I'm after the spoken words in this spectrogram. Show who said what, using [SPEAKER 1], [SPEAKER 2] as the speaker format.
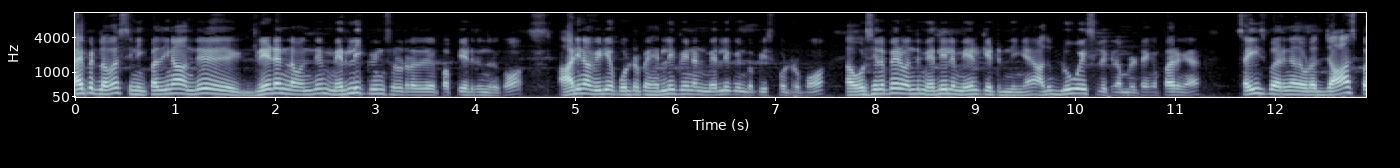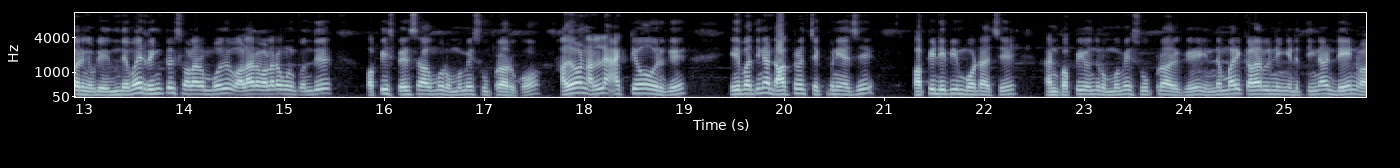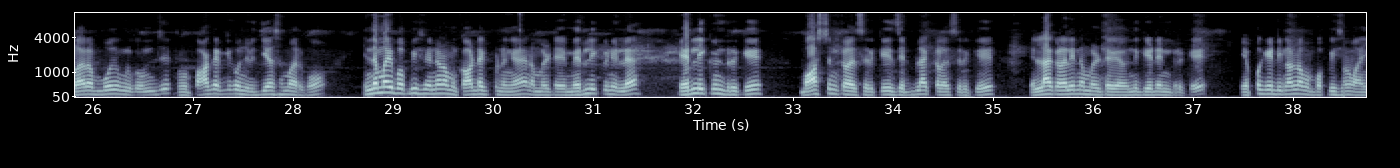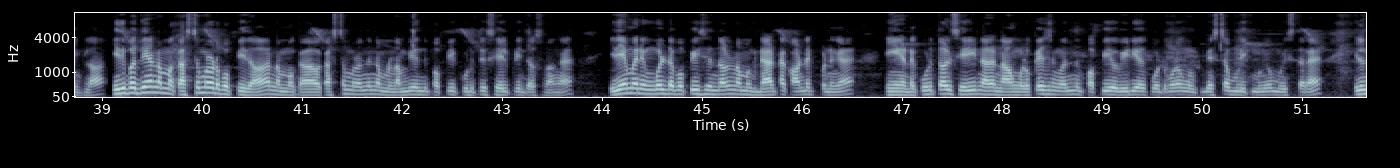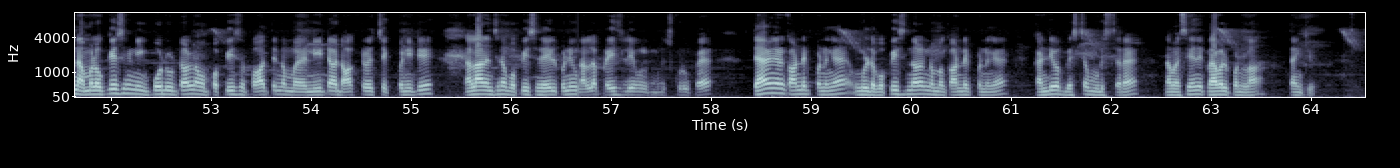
[SPEAKER 1] ஹைபெட் lovers இன்னைக்கு பார்த்தீங்கன்னா வந்து கிரேடனில் வந்து மெர்லி குயின் சொல்கிறது பப்பி எடுத்துருந்துருக்கோம். ஆடினா வீடியோ போட்டிருப்போம். Harlequin and merlequin puppies போட்டிருப்போம். ஒரு சில பேர் வந்து மெர்லியில் மேல் கேட்டிருந்தீங்க. அதுவும் ப்ளூ வைஸில் இருக்குது நம்மள்ட்ட இங்கே பாருங்கள் சைஸ் பாருங்கள் அதோட ஜாஸ் பாருங்க. இப்படி இந்த மாதிரி ரிங்கிள்ஸ் வளரும் போது வளர வளர உங்களுக்கு வந்து பப்பீஸ் பெருசாகும்போது ரொம்பவே சூப்பராக இருக்கும். அதோட நல்ல ஆக்டிவாகவும் இருக்குது இது பார்த்தீங்கன்னா டாக்டர் செக் பண்ணியாச்சு. பப்பி டிபியும் போட்டாச்சு. அண்ட் பப்பி வந்து ரொம்பவே சூப்பராக இருக்குது இந்த மாதிரி கலரில் நீங்கள் எடுத்தீங்கன்னா டேன் வளரும் போது உங்களுக்கு வந்து பார்க்கறதுக்கே கொஞ்சம் வித்தியாசமாக இருக்கும். இந்த மாதிரி பப்பீஸ் வேணால் நம்ம காண்டாக்ட் பண்ணுங்கள் நம்மள்ட்ட மெர்லி குயின் இல்லை. எர்லி குயின் இருக்குது பாஸ்டன் கலர்ஸ் இருக்குது ஜெட் பிளாக் கலர்ஸ் இருக்குது எல்லா கலர்லையும் நம்மள்ட்ட வந்து கேடன் இருக்குது எப்போ கேட்டிங்கனாலும் நம்ம பப்பீஸ் வாங்கிக்கலாம். இது பார்த்தீங்கன்னா நம்ம கஸ்டமரோட பப்பி தான். நம்ம கஸ்டமர் வந்து நம்ம நம்பி வந்து பப்பி கொடுத்து சேல் பண்ணி தர சொன்னாங்க. இதே மாதிரி உங்கள்ட்ட பப்பீஸ் இருந்தாலும் நமக்கு டேரெக்டாக காண்டாக்ட் பண்ணுங்கள் நீங்கள் என்கிட்ட கொடுத்தாலும் சரி நான் நான் உங்கள் லொக்கேஷனுக்கு வந்து பப்பியோ வீடியோ போட்டு கூட உங்களுக்கு பெஸ்ட்டாக முடிக்க முடியும் முடிச்சு தரேன். இல்லை நம்ம லொக்கேஷனுக்கு நீங்கள் போட்டு விட்டாலும் நம்ம பப்பீஸை பார்த்து நம்ம நீட்டாக டாக்டரை செக் பண்ணிவிட்டு நல்லா இருந்துச்சுன்னா பப்பீஸை சேல் பண்ணி நல்ல ப்ரைஸ்லேயே உங்களுக்கு முடிச்சு கொடுப்பேன். தேவையான காண்டாக்ட் பண்ணுங்கள் உங்கள்ட்ட பப்பீஸ் இருந்தாலும் நம்ம காண்டாக்ட் பண்ணுங்கள் கண்டிப்பாக பெஸ்ட்டாக முடிச்சு தரேன். நம்ம சேர்ந்து ட்ராவல் பண்ணலாம். தேங்க்யூ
